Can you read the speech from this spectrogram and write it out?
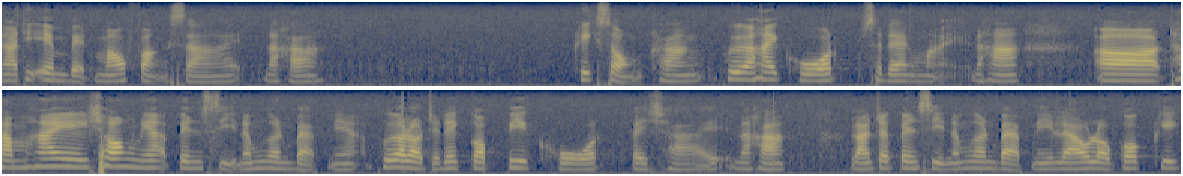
นะที่ embed เมาส์ฝั่งซ้ายนะคะ คลิก 2 ครั้งเพื่อให้โค้ดแสดงใหม่นะคะทำให้ช่องนี้เป็นสีน้ำเงินแบบนี้เพื่อเราจะได้ copy โค้ดไปใช้นะคะ หลังจากเป็นสีน้ำเงินแบบนี้แล้วเราก็คลิก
